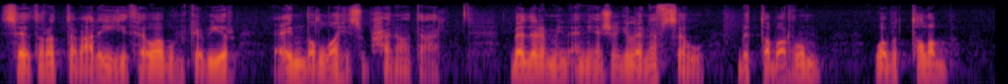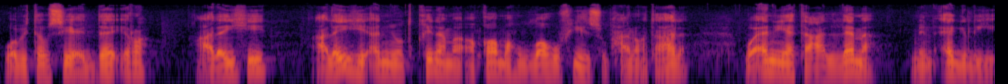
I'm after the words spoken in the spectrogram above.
سيترتب عليه ثواب كبير عند الله سبحانه وتعالى. بدلا من أن يشغل نفسه بالتبرم وبالطلب وبتوسيع الدائرة عليه عليه أن يتقن ما أقامه الله فيه سبحانه وتعالى وأن يتعلم من أجل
